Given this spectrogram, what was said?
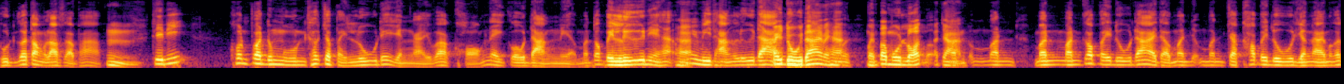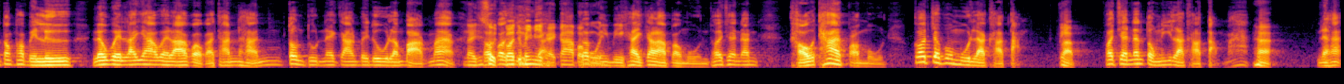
คุณก็ต้องรับสภาพ อืม ทีนี้ คนประมูลเขาจะไปรู้ได้ยังไงว่าของในโกดังเนี่ยมันต้องไปลื้อเนี่ยฮะฮะ ไม่มีทางลื้อได้ ไปดูได้ไหมฮะมันเหมือนประมูลรถอาจารย์มันมันมันก็ไปดูได้แต่มันมันจะเข้าไปดูยังไง มันก็ต้องเข้าไปลื้อแล้วเว้นระยะเวลากว่ากระทันหันต้นทุนในการไปดูลำบากมากในที่สุดก็จะไม่มีใครกล้าประมูลก็ไม่มีใครกล้าประมูล เพราะฉะนั้นเขาถ้าประมูลก็จะประมูลราคาต่ำกลับเพราะฉะนั้นตรงนี้ราคาต่ำมากฮะนะฮะ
